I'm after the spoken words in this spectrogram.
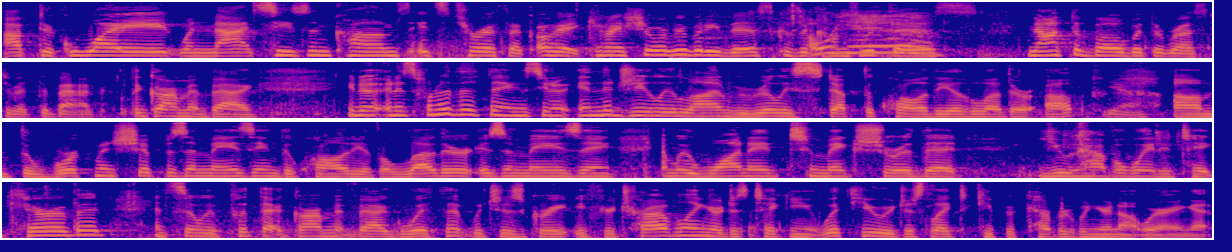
Optic White. When that season comes, it's terrific. Okay, can I show everybody this because it Oh, comes with this? Not the bow, but the rest of it, the bag. the garment bag. You know, and it's one of the things, you know, in the G.I.L.I. line, we really step the quality of the leather up. Yeah. Um, the workmanship is amazing, the quality of the leather is amazing, and we wanted to make sure that you have a way to take care of it. And so we put that garment bag with it, which is great if you're traveling or just taking it with you or just like to keep it covered when you're not wearing it.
